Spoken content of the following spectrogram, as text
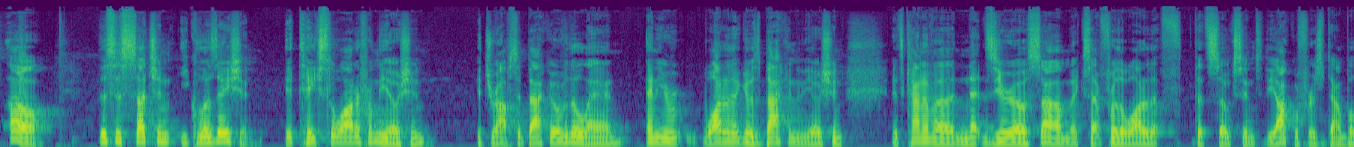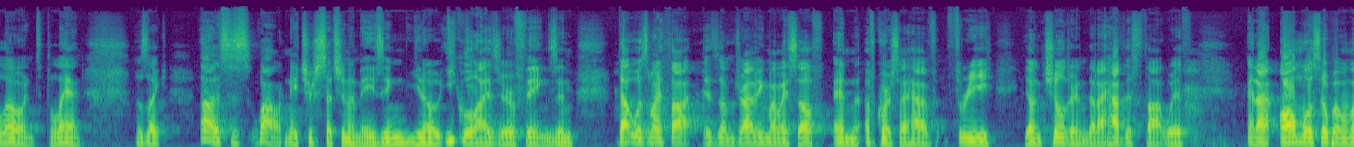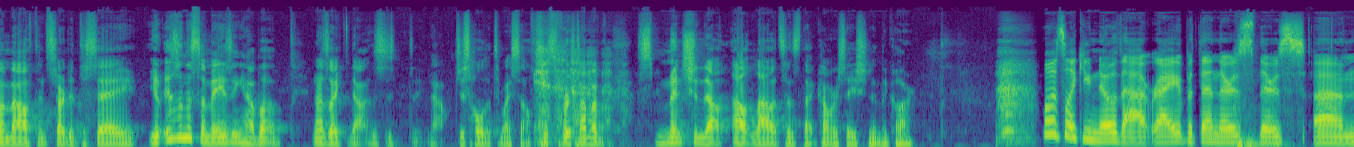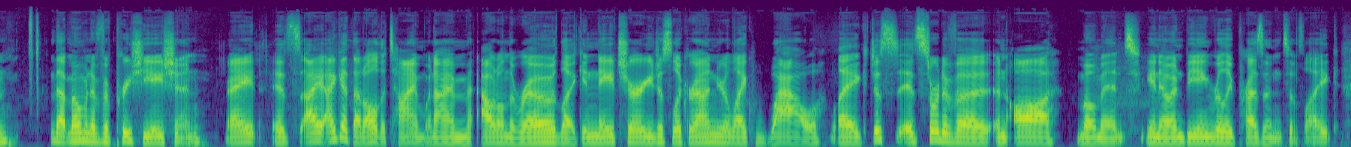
oh this is such an equalization. It takes the water from the ocean it drops it back over the land. Any water that goes back into the ocean it's kind of a net zero sum except for the water that that soaks into the aquifers down below into the land. I was like oh this is wow nature's such an amazing you know equalizer of things. And that was my thought as i'm driving by myself. And of course i have three young children that i have this thought with. And i almost opened my mouth and started to say you know isn't this amazing how about and i was like no this is no just hold it to myself so it's the first time i've mentioned out, out loud since that conversation in the car well, it's like you know that, right? But then there's there's um, that moment of appreciation, right? It's I, I get that all the time when I'm out on the road, like in nature. You just look around, and you're like, wow, like just it's sort of a an awe moment, you know, and being really present of like,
